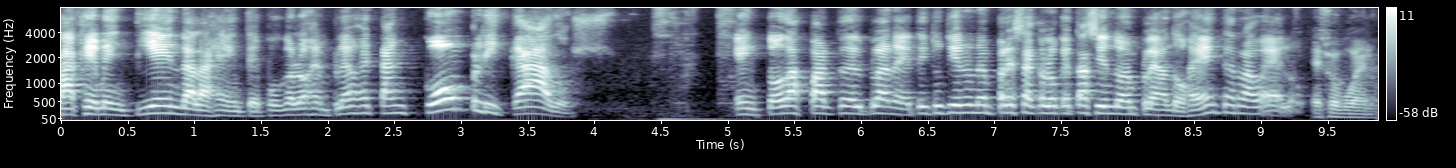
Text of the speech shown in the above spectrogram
para que me entienda la gente, porque los empleos están complicados en todas partes del planeta y tú tienes una empresa que lo que está haciendo es empleando gente, Ravelo. Eso es bueno.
